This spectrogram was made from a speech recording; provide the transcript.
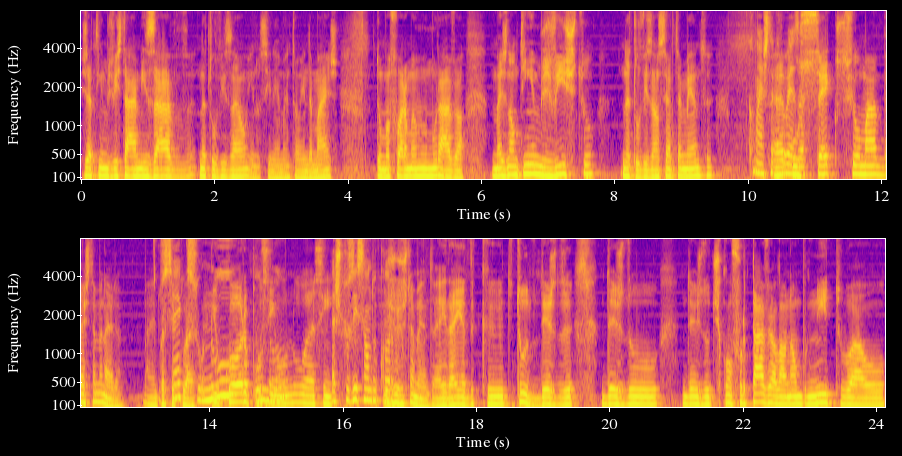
já tínhamos visto a amizade na televisão e no cinema então ainda mais, de uma forma memorável, mas não tínhamos visto na televisão certamente com esta uh, o sexo filmado desta maneira em o particular. Sexo, nu, e o corpo, o sim, nu, o nu, assim. A exposição do corpo. Justamente, a ideia de que de tudo, desde, desde, o, desde o desconfortável ao não bonito, ao,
